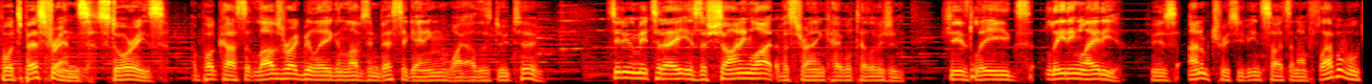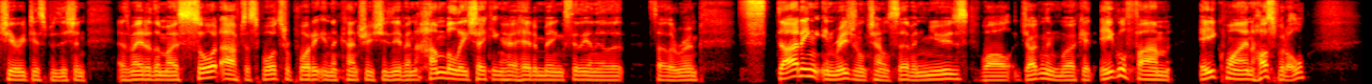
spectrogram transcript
Sports Best Friends Stories, a podcast that loves rugby league and loves investigating why others do too. Sitting with me today is the shining light of Australian cable television. She is league's leading lady, whose unobtrusive insights and unflappable cheery disposition has made her the most sought after sports reporter in the country. She's even humbly shaking her head and being silly on the other side of the room. Starting in regional Channel 7 news while juggling work at Eagle Farm Equine Hospital,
